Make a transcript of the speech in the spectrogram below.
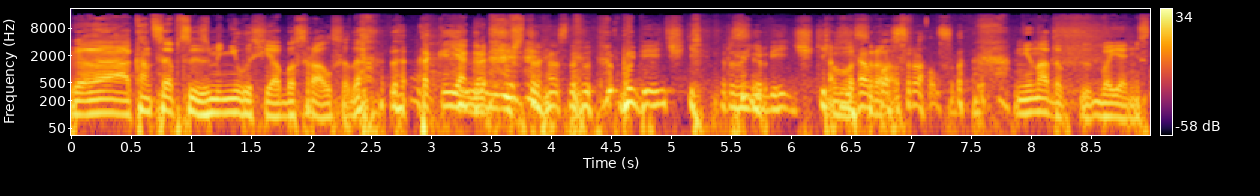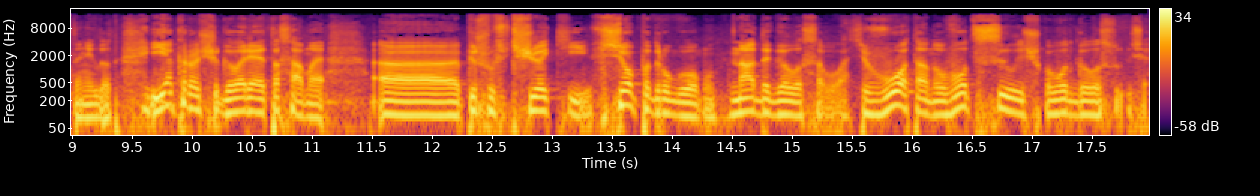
«А, концепция изменилась, я обосрался, да? Так и я говорю, Странно, Бубенчики, разъебенчики. Я Обосрался. Обосрался. Не надо баянист анекдот. И я, короче говоря, это самое, э, пишу, чуваки, все по-другому, надо голосовать. Вот оно, вот ссылочка, вот голосуйте.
